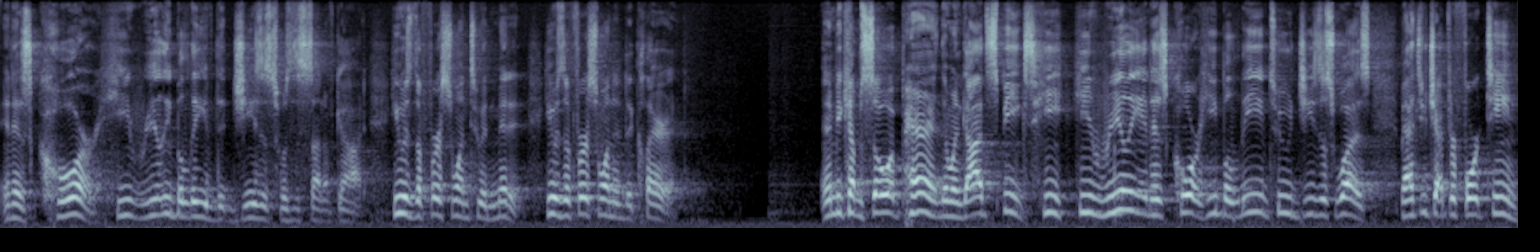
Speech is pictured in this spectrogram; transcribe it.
in his core, he really believed that Jesus was the Son of God. He was the first one to admit it, he was the first one to declare it. And it becomes so apparent that when God speaks, he, he really, at his core, he believed who Jesus was. Matthew chapter 14,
